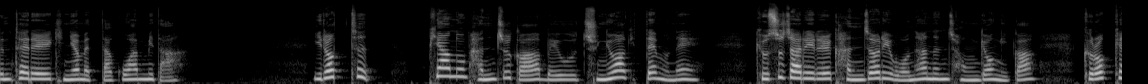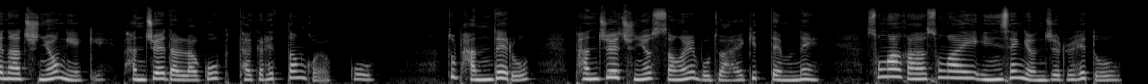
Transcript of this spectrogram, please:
은퇴를 기념했다고 합니다. 이렇듯 피아노 반주가 매우 중요하기 때문에 교수 자리를 간절히 원하는 정경이가 그렇게나 준영이에게 반주해달라고 부탁을 했던 거였고, 또 반대로 반주의 중요성을 모두 알기 때문에 송아가 송아의 인생 연주를 해도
